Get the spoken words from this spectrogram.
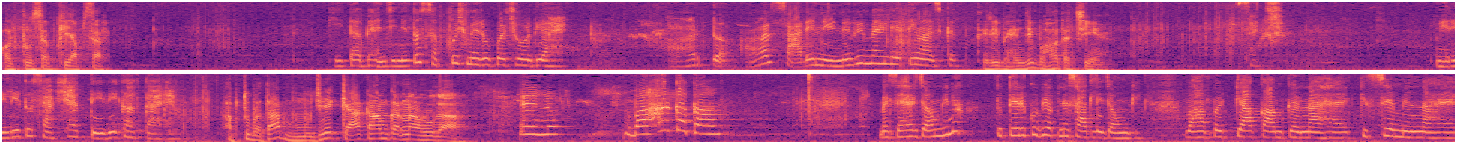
और तू सबकी अफसर। गीता बहन जी ने तो सब कुछ मेरे ऊपर छोड़ दिया है। और तो और सारे निर्णय भी मैं ही लेती हूँ आजकल। तेरी बहन जी बहुत अच्छी हैं। सच? मेरे लिए तो साक्षात देवी का अवतार है अब तू बता मुझे क्या काम करना होगा? लो बाहर का काम। मैं शहर जाऊँगी ना तो तेरे को भी अपने साथ ले जाऊँगी। वहाँ पर क्या काम करना है किससे मिलना है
